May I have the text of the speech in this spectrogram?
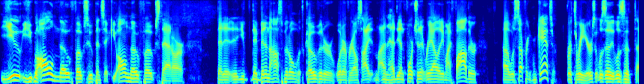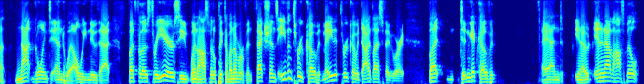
you? You all know folks who've been sick. You all know folks that are that it, you, they've been in the hospital with COVID or whatever else. I, I had the unfortunate reality. My father uh, was suffering from cancer for three years. It was a, it was a, uh, not going to end well. We knew that. But for those three years, he went to the hospital, picked up a number of infections, even through COVID, made it through COVID, died last February but didn't get COVID and, you know, in and out of the hospital.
